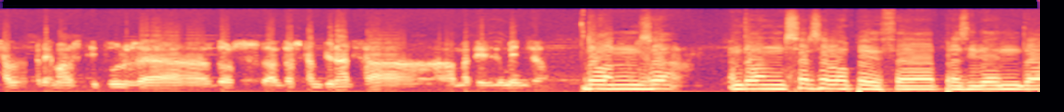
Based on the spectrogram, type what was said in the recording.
celebrarem els títols eh, dos, els dos campionats a, a mateix diumenge. Doncs... Eh, doncs Sergi López, eh, president de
